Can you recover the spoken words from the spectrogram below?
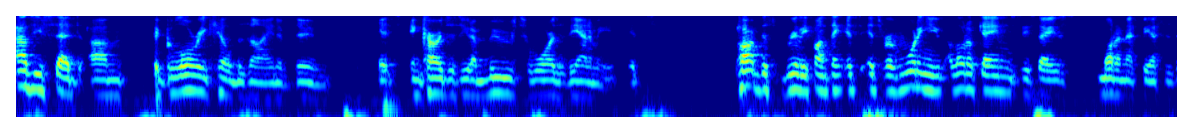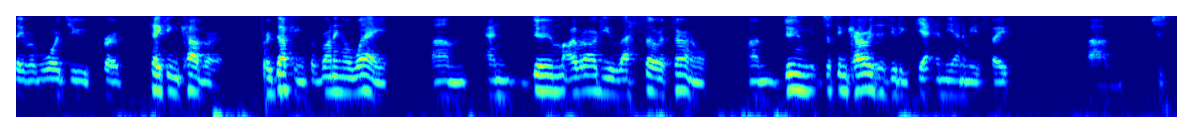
as you've said, um, the glory kill design of Doom, it encourages you to move towards the enemies. It's part of this really fun thing. It's it's rewarding you. A lot of games these days, modern FPSs, they reward you for taking cover, for ducking, for running away. Um, and Doom, I would argue, less so Eternal. Um, Doom just encourages you to get in the enemy's faces, um, just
